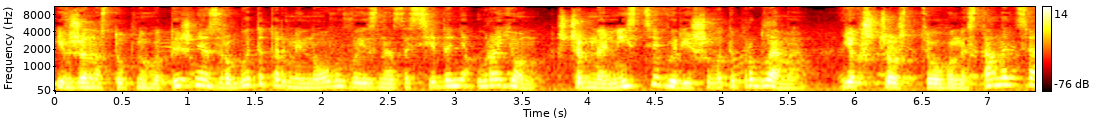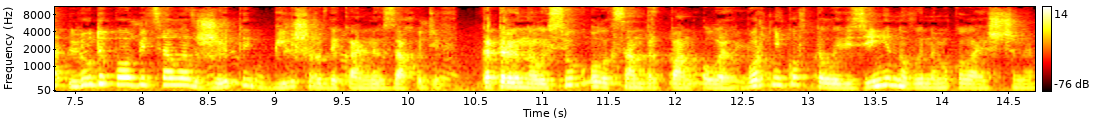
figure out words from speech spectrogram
і вже наступного тижня зробити термінове виїзне засідання у район, щоб на місці вирішувати проблеми. Якщо ж цього не станеться, люди пообіцяли вжити більш радикальних заходів. Катерина Лисюк, Олександр Пан, Олег Бортніков, телевізійні новини Миколаївщини.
